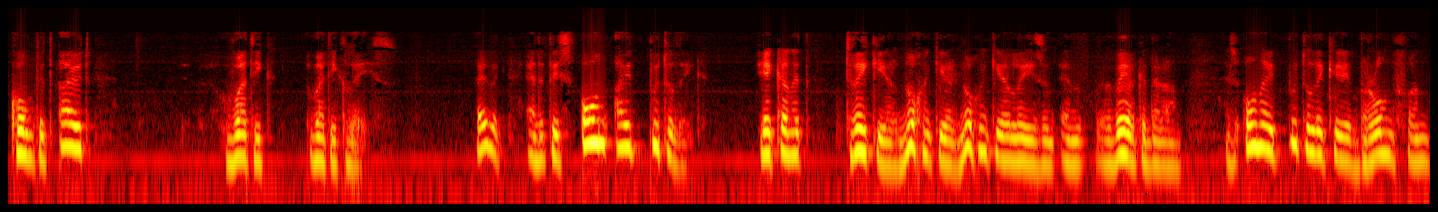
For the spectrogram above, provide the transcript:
komt het uit wat ik, wat ik lees. Eigenlijk. En het is onuitputtelijk. Je kan het twee keer, nog een keer, nog een keer lezen en werken daaraan. Het is onuitputtelijke bron van,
